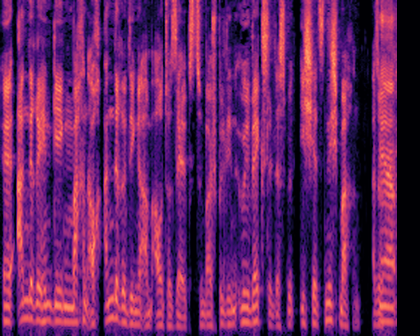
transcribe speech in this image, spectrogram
Äh, andere hingegen machen auch andere Dinge am Auto selbst, zum Beispiel den Ölwechsel. Das würde ich jetzt nicht machen. Also ja.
